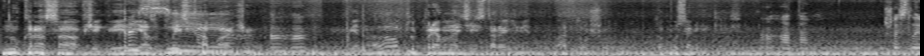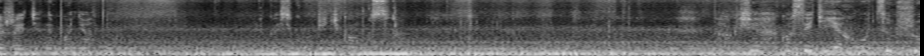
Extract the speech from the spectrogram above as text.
Ну, красавчик, він, я зблизька бачу. Ага. Він, а от тут прямо на цій стороні він. А то що? То мусор якийсь. Ага, там щось лежить, непонятно. Якась кучечка мусора. Так, ще косить є хлопцям, що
